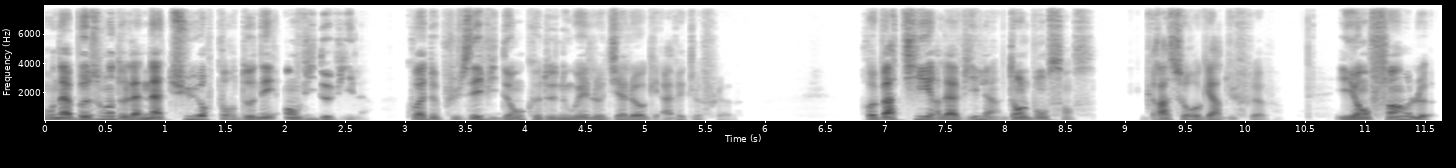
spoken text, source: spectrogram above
on a besoin de la nature pour donner envie de ville, quoi de plus évident que de nouer le dialogue avec le fleuve? Rebâtir la ville dans le bon sens, grâce au regard du fleuve, et enfin le,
